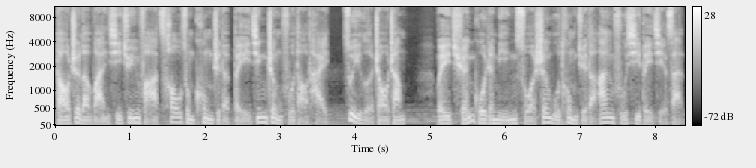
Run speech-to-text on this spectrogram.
导致了皖系军阀操纵控制的北京政府倒台，罪恶昭彰，为全国人民所深恶痛绝的安福系被解散。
